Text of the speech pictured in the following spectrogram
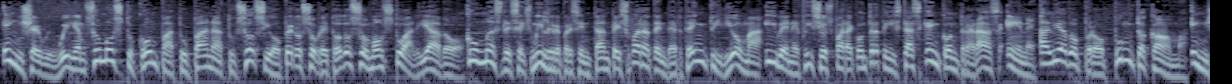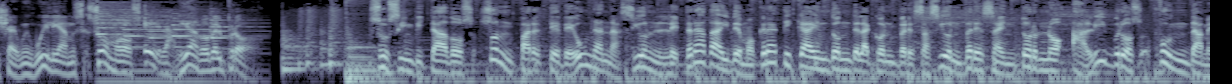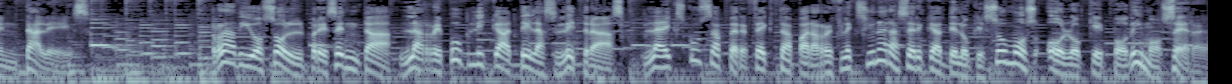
En Sherwin Williams somos tu compa, tu pana, tu socio, pero sobre todo somos tu aliado, con más de 6.000 representantes para atenderte en tu idioma y beneficios para contratistas que encontrarás en aliadopro.com. En Sherwin Williams somos el aliado del PRO. Sus invitados son parte de una nación letrada y democrática en donde la conversación versa en torno a libros fundamentales. Radio Sol presenta La República de las Letras, la excusa perfecta para reflexionar acerca de lo que somos o lo que podemos ser.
